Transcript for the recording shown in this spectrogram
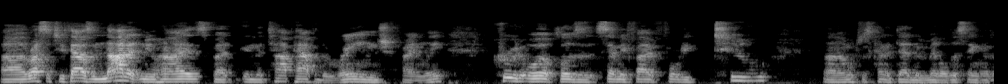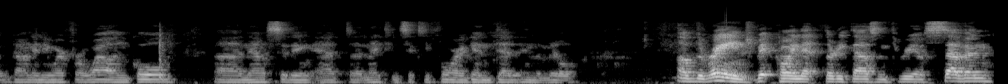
Uh, Russell 2000 not at new highs, but in the top half of the range finally. Crude oil closes at 75.42, uh, which is kind of dead in the middle. This thing hasn't gone anywhere for a while. And gold uh, now sitting at 1964, uh, again dead in the middle of the range. Bitcoin at 30,307.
